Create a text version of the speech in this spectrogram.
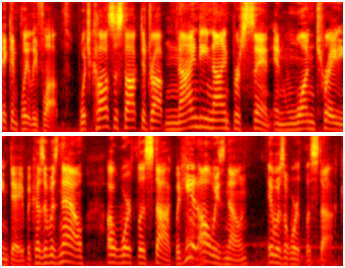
it completely flopped, which caused the stock to drop 99% in one trading day because it was now a worthless stock. But he had Uh-huh. always known it was a worthless stock.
